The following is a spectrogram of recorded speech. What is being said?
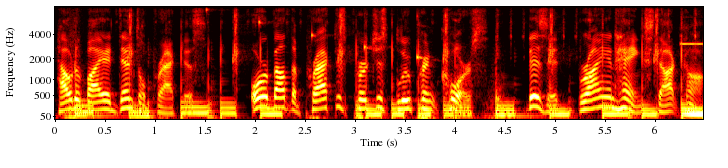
How to Buy a Dental Practice, or about the Practice Purchase Blueprint course, visit brianhanks.com.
